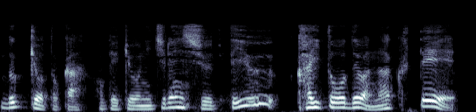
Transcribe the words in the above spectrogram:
仏教とか、法華経、日蓮宗っていう回答ではなくて、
